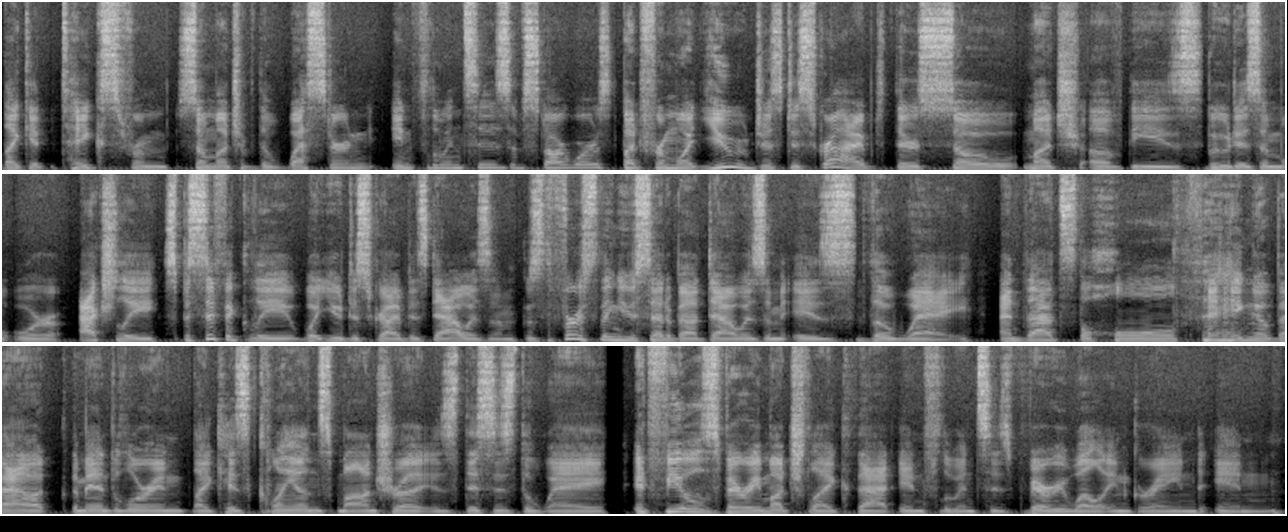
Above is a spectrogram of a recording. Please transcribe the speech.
Like, it takes from so much of the Western influences of Star Wars. But from what you just described, there's so much of these Buddhism, or actually, specifically, what you described as Taoism. Because the first thing you said about Taoism is the way. And that's the whole thing about The Mandalorian. Like, his clan's mantra is this is the way. It feels very much like that influence is very well ingrained in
